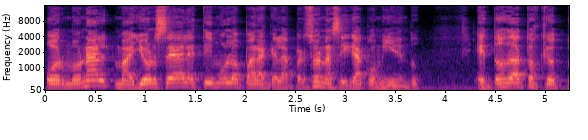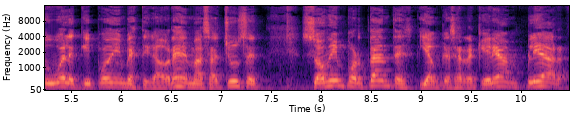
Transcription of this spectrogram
hormonal, mayor sea el estímulo para que la persona siga comiendo. Estos datos que obtuvo el equipo de investigadores de Massachusetts son importantes y aunque se requiere ampliar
